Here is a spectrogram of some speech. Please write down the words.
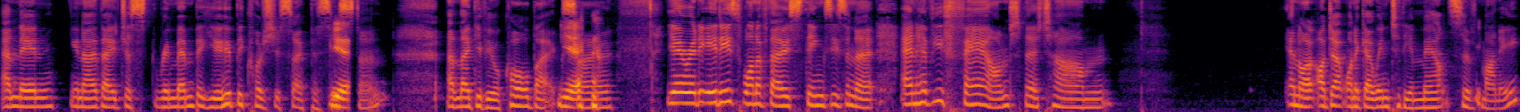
And then, you know, they just remember you because you're so persistent yeah. and they give you a call back. Yeah. So, yeah, it, it is one of those things, isn't it? And have you found that um, and I, I don't want to go into the amounts of money,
